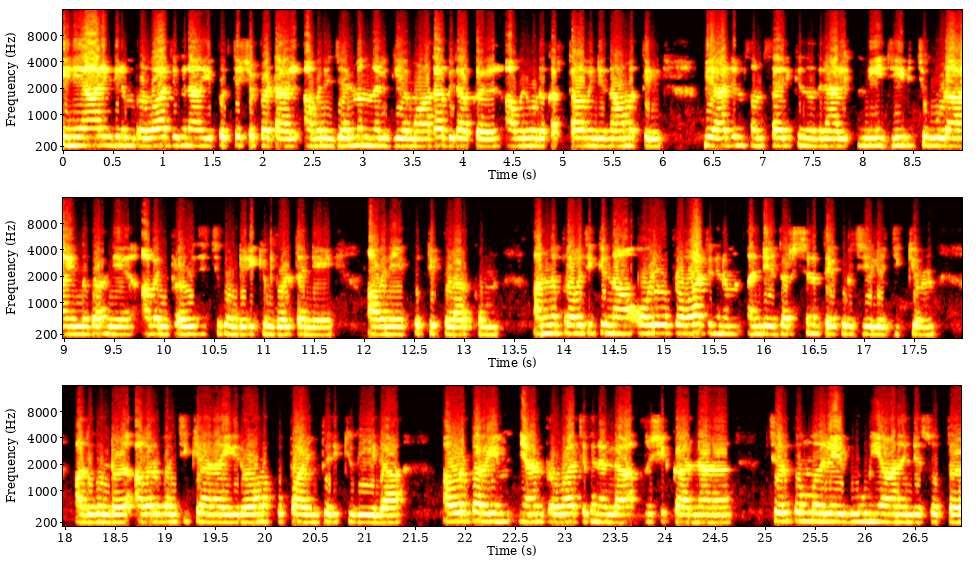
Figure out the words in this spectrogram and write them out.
ഇനി ആരെങ്കിലും പ്രവാചകനായി പ്രത്യക്ഷപ്പെട്ടാൽ അവന് ജന്മം നൽകിയ മാതാപിതാക്കൾ അവനോട് കർത്താവിന്റെ നാമത്തിൽ വ്യാജം സംസാരിക്കുന്നതിനാൽ നീ ജീവിച്ചുകൂടാ എന്ന് പറഞ്ഞ് അവൻ പ്രവചിച്ചു കൊണ്ടിരിക്കുമ്പോൾ തന്നെ അവനെ കുത്തിപ്പിളർക്കും. അന്ന് പ്രവചിക്കുന്ന ഓരോ പ്രവാചകനും തന്റെ ദർശനത്തെക്കുറിച്ച് ലജ്ജിക്കും. അതുകൊണ്ട് അവർ വഞ്ചിക്കാനായി രോമക്കുപ്പായം ധരിക്കുകയില്ല. അവർ പറയും ഞാൻ പ്രവാചകനല്ല കൃഷിക്കാരനാണ്. ചെറുപ്പം മുതലേ ഭൂമിയാണ് എന്റെ സ്വത്ത്.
